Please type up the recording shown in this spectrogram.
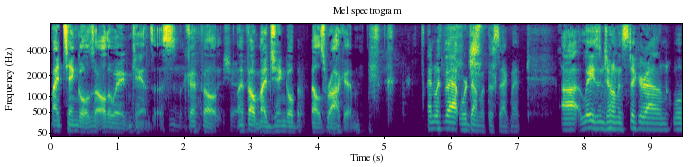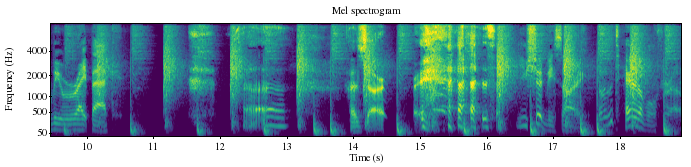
my tingles all the way in Kansas. Like I felt. I felt my jingle bells rocking. And with that, we're done with this segment. Uh, ladies and gentlemen, stick around. We'll be right back. Uh, I'm sorry. You should be sorry. It was a terrible throw.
